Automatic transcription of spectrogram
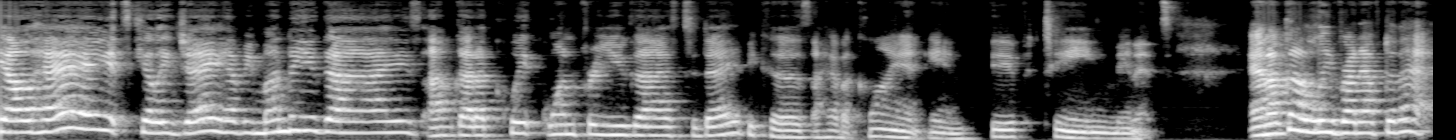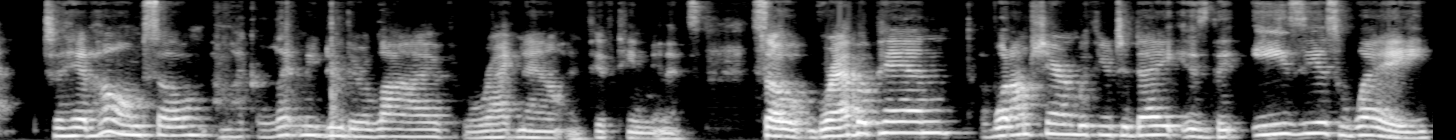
y'all. Hey, it's Kelly J. Happy Monday, you guys. I've got a quick one for you guys today because I have a client in 15 minutes. And I've got to leave right after that to head home. So I'm like, let me do their live right now in 15 minutes. So grab a pen. What I'm sharing with you today is the easiest way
